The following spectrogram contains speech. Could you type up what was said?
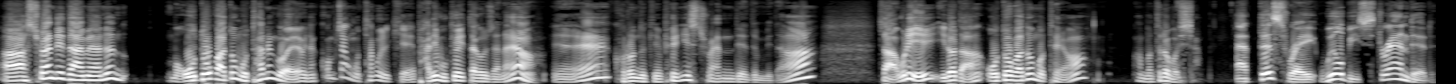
아, stranded 하면은 뭐 오도 가도 못하는 거예요. 그냥 꼼짝 못하고 이렇게 발이 묶여 있다 그러잖아요. 예, 그런 느낌의 표현이 stranded입니다. 자, 우리 이러다 오도 가도 못해요. 한번 들어보시죠. At this rate, we'll be stranded.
